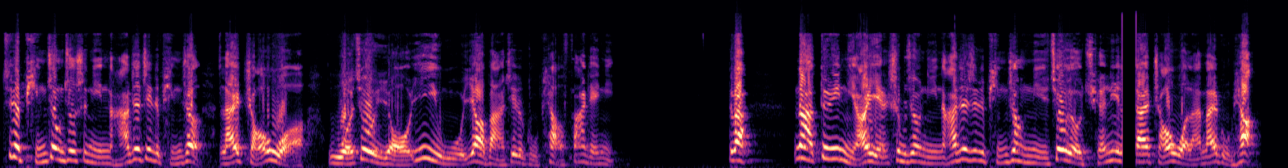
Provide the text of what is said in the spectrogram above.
这个凭证就是你拿着这个凭证来找我，我就有义务要把这个股票发给你，对吧？那对于你而言，是不是就你拿着这个凭证，你就有权利来找我来买股票？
